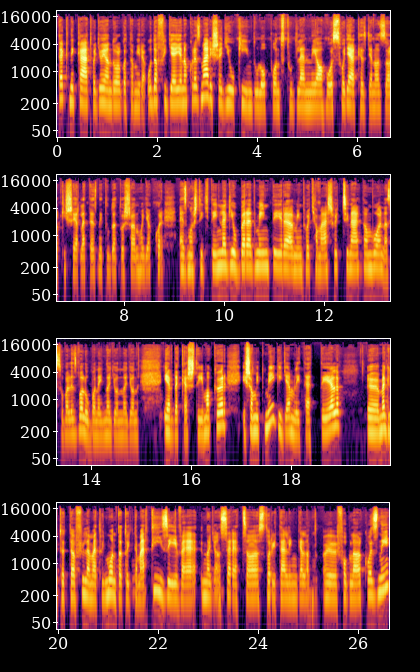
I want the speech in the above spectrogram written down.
technikát, vagy olyan dolgot, amire odafigyeljen, akkor ez már is egy jó kiinduló pont tud lenni ahhoz, hogy elkezdjen azzal kísérletezni tudatosan, hogy akkor ez most így tényleg jobb eredményt ér el, mint hogyha máshogy csináltam volna, szóval ez valóban egy nagyon-nagyon érdekes témakör, és amit még így említettél, megütötte a fülemet, hogy mondtad, hogy te már tíz éve nagyon szeretsz a storytellinggel foglalkozni,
